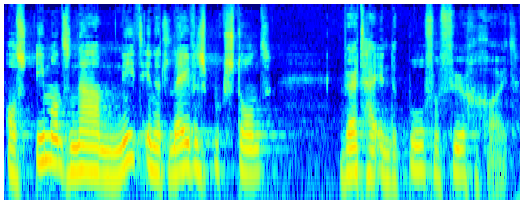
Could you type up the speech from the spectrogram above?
Als iemands naam niet in het levensboek stond, werd hij in de poel van vuur gegooid.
